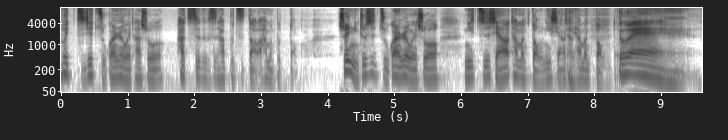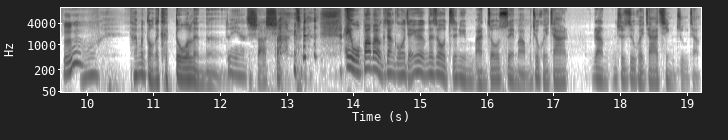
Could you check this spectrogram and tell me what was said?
会直接主观认为他说他这个是他不知道了，他们不懂。所以你就是主观认为说，你只想要他们懂，你想要给他们懂的。对，嗯，他们懂得可多了呢。对呀、啊，傻傻的。哎、欸，我爸妈有这样跟我讲，因为那时候我侄女满周岁嘛，我们就回家让，就是回家庆祝这样。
